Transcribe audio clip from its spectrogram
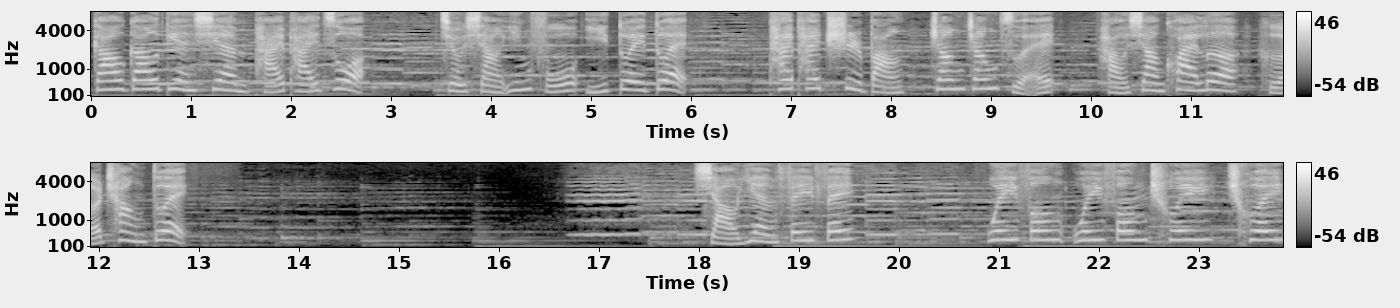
高高电线排排坐，就像音符一对对；拍拍翅膀，张张嘴，好像快乐合唱队。小燕飞飞，微风微风吹吹，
